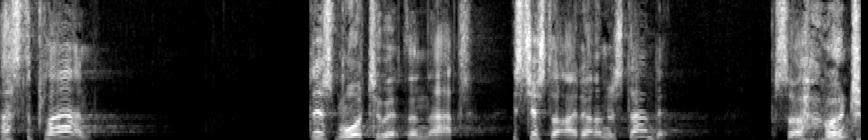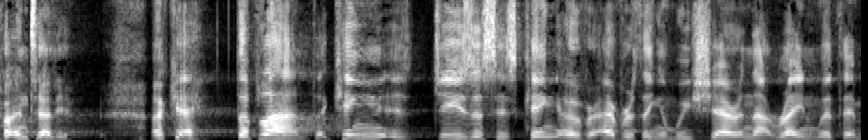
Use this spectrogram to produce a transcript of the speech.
That's the plan. There's more to it than that. It's just that I don't understand it. So I won't try and tell you. Okay, the plan that King is, Jesus is king over everything and we share in that reign with him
